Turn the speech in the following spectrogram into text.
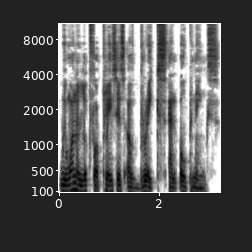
we want to look for places of breaks and openings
